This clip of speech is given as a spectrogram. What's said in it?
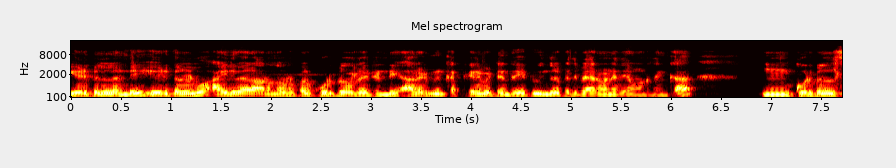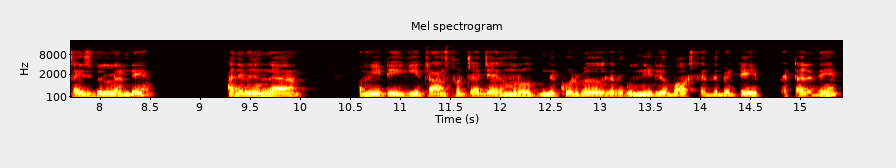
ఏడు పిల్లలు అండి ఏడు పిల్లలు ఐదు వేల ఆరు వందల రూపాయలు కోడి పిల్లల రేట్ అండి. ఆల్రెడీ మేము కరెక్ట్గానే పెట్టిన రేటు. ఇందులో పెద్ద బేరం అనేది ఏమి ఉండదు ఇంకా. కోడి పిల్లల సైజు పిల్లలు అండి అదేవిధంగా వీటికి ట్రాన్స్పోర్ట్ ఛార్జ్ ఐదు వందలు అవుతుంది. కోడి పిల్లలు కదా కొద్దిగా నీట్గా బాక్స్ పెద్ద పెట్టి పెట్టాలి ఇది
